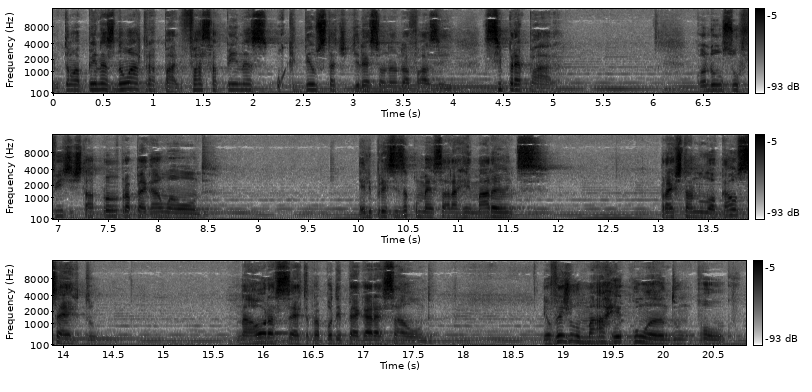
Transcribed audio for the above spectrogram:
Então apenas não atrapalhe, faça apenas o que Deus está te direcionando a fazer. Se prepara. Quando um surfista está pronto para pegar uma onda, ele precisa começar a remar antes, para estar no local certo, na hora certa para poder pegar essa onda. Eu vejo o mar recuando um pouco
